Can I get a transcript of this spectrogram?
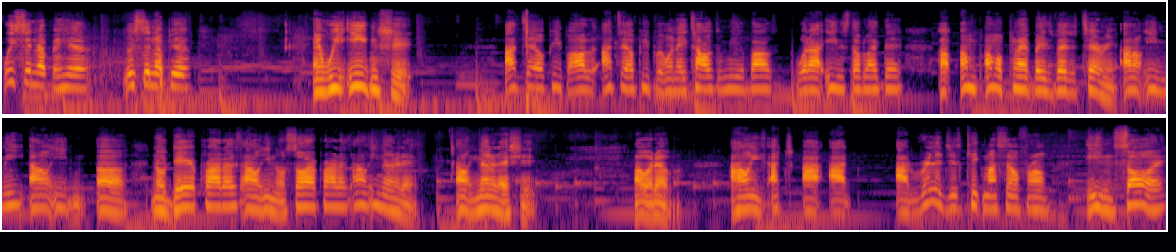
we sitting up in here we sitting up here and we eating shit i tell people all i tell people when they talk to me about what i eat and stuff like that I'm I'm a plant based vegetarian. I don't eat meat. I don't eat uh no dairy products. I don't eat no soy products. I don't eat none of that. I don't eat none of that shit. Or whatever. I don't eat. I I I, I really just kick myself from eating soy.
